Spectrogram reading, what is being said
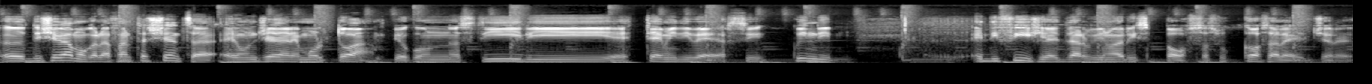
Eh, dicevamo che la fantascienza è un genere molto ampio, con stili e temi diversi, quindi eh, è difficile darvi una risposta su cosa leggere.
